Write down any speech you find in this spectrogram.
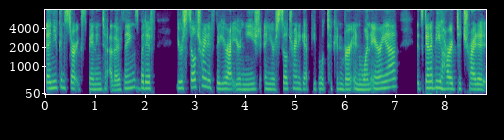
then you can start expanding to other things. But if you're still trying to figure out your niche and you're still trying to get people to convert in one area, it's going to be hard to try to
